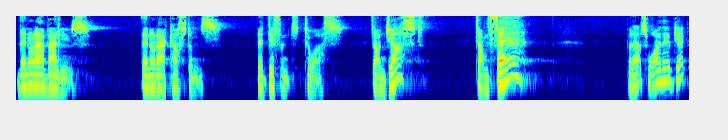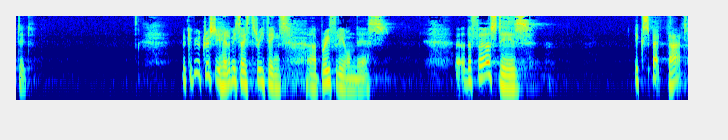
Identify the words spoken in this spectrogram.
they're not our values. They're not our customs. They're different to us. It's unjust. It's unfair. But that's why they objected. Look, if you're a Christian here, let me say three things uh, briefly on this. Uh, the first is expect that.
